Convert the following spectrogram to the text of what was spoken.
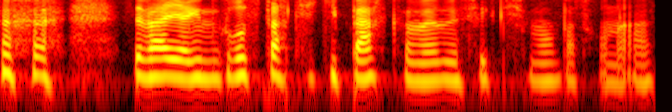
C'est vrai, il y a une grosse partie qui part quand même, effectivement, parce qu'on a,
